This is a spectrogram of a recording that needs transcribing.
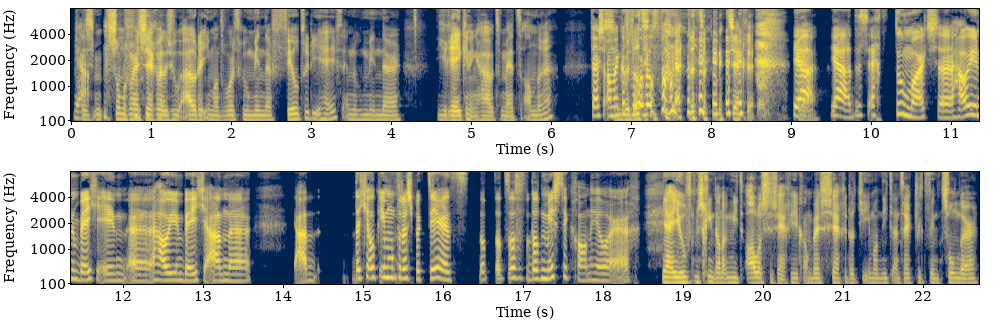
Ja. Dus sommige mensen zeggen wel eens hoe ouder iemand wordt, hoe minder filter die heeft en hoe minder die rekening houdt met anderen. Daar is Anneke een dat- voorbeeld van. Ja, dat wil ik net zeggen. Ja, Ja. ja. het is echt too much. Eh, hou je een beetje in. eh, hou je een beetje aan... ja, dat je ook iemand respecteert. Dat, dat, dat, dat miste ik gewoon heel erg. Ja, je hoeft misschien dan ook niet alles te zeggen. Je kan best zeggen dat je iemand niet aantrekkelijk vindt zonder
